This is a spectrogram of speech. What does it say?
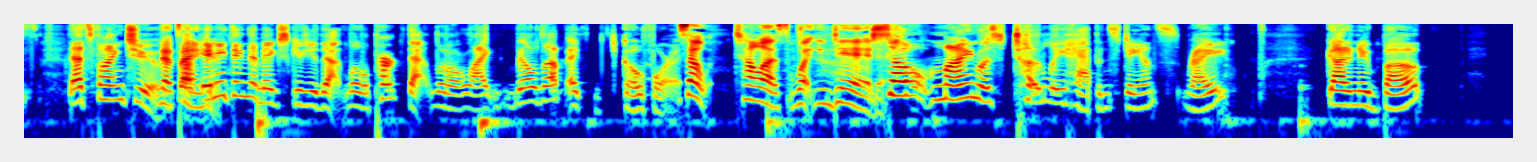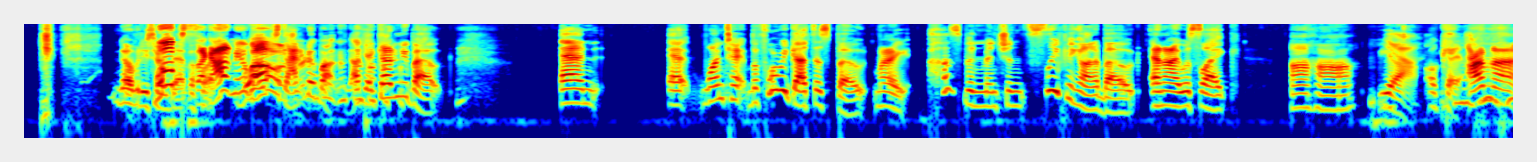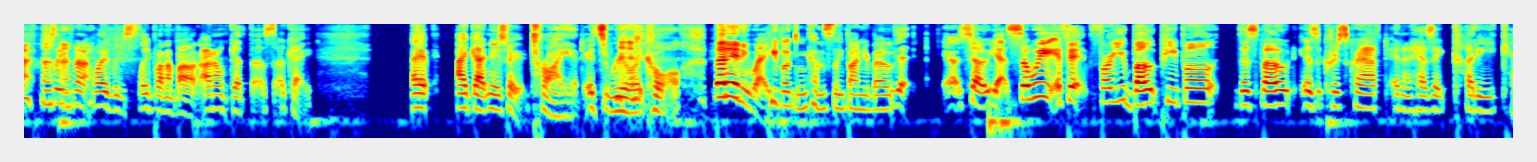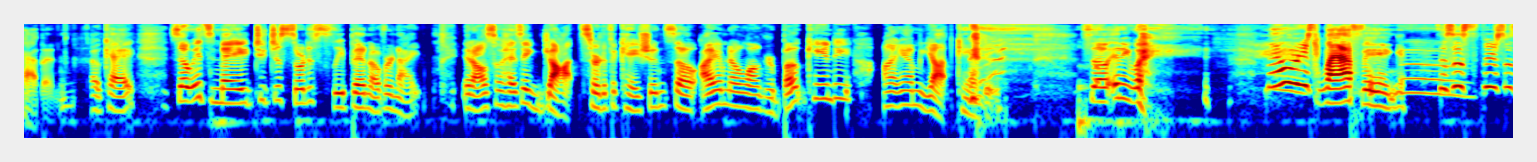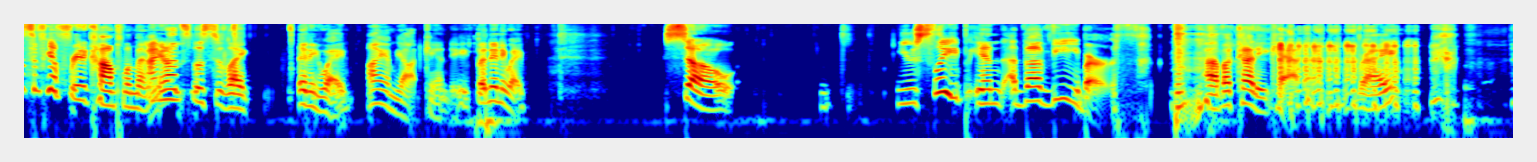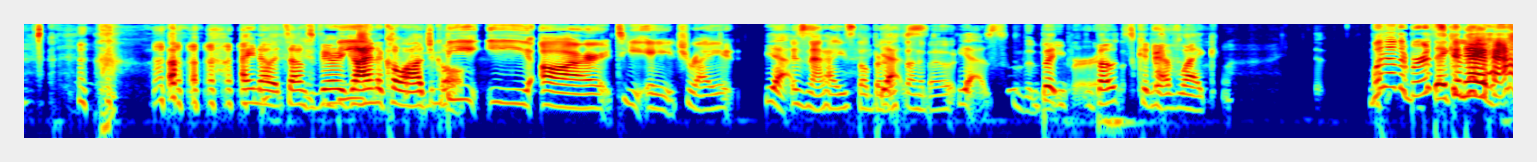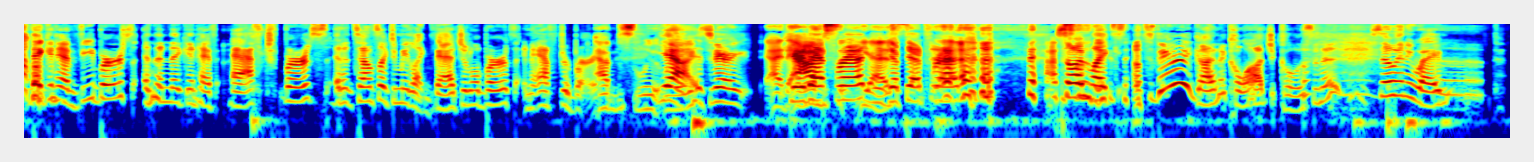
That's fine too. That's but fine, too. anything that makes gives you that little perk, that little like build up, go for it. So tell us what you did. So mine was totally happenstance, right? Got a new boat. Nobody's heard that Whoops, I got a new Whoops, boat. Got a new boat. Okay, got a new boat. And at one time before we got this boat, my husband mentioned sleeping on a boat, and I was like, "Uh huh, yeah, okay. I'm not sleeping. on What do we sleep on a boat? I don't get this. Okay, I I got news for you. Try it. It's really cool. But anyway, People can come sleep on your boat. so yes, so we if it for you boat people, this boat is a Chris Craft and it has a cuddy cabin. Okay, so it's made to just sort of sleep in overnight. It also has a yacht certification, so I am no longer boat candy. I am yacht candy. so anyway, Mallory's laughing. This is you're supposed to feel free to compliment me. You're not supposed to like. Anyway, I am yacht candy. But anyway, so you sleep in the V berth of a cuddy cat, right? I know it sounds very B- gynecological. B E R T H, right? yes, Isn't that how you spell birth Yes. on a boat? yes? The But boats can have like What other births they can, can have, they have? they can have V births and then they can have aft births, and it sounds like to me like vaginal birth and afterbirth. Absolutely. Yeah, it's very It hear that, Fred? You Yes. get that, Fred? So I'm like, sounds- it's very gynecological, isn't it? So anyway, uh,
